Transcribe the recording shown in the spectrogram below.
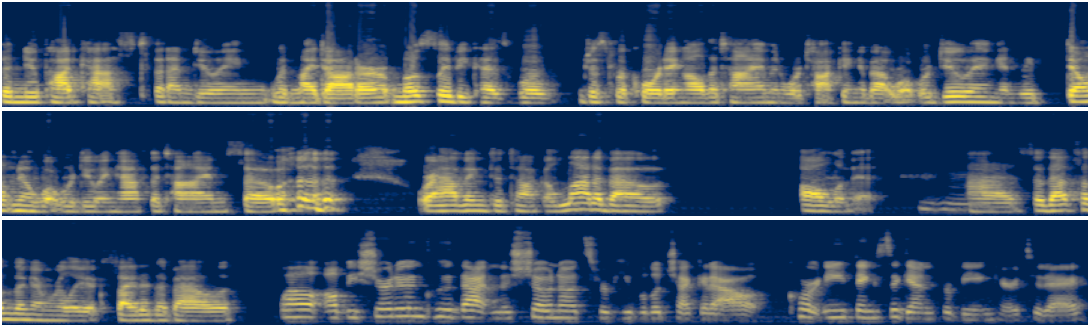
the new podcast that I'm doing with my daughter, mostly because we're just recording all the time and we're talking about what we're doing and we don't know what we're doing half the time. So we're having to talk a lot about all of it. Mm-hmm. Uh, so that's something I'm really excited about. Well, I'll be sure to include that in the show notes for people to check it out. Courtney, thanks again for being here today.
